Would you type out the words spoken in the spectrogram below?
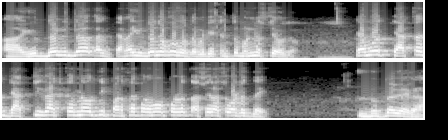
युद्ध युद्ध त्यांना युद्ध नकोच होतं म्हणजे त्यांचं म्हणणंच ते होतं. त्यामुळं त्याचा जागतिक राजकारणावरती फारसा प्रभाव पडत असेल असं वाटत नाही. मुद्दा वेगळा.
